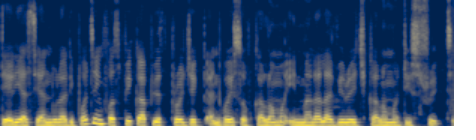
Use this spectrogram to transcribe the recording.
Delia Siandula reporting for Speak Up Youth Project and Voice of Kalomo in Malala Village, Kalomo District.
